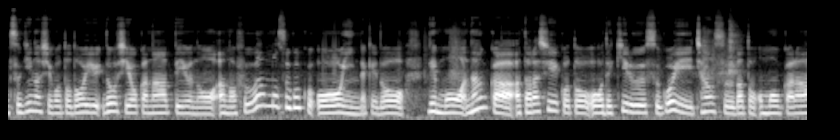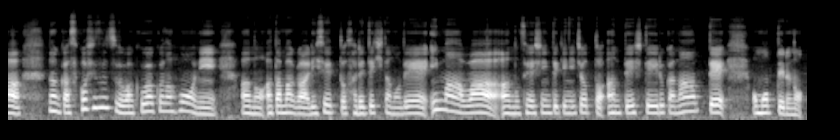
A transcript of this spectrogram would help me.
ん次の仕事どういうどうしようかなっていうのをあの不安もすごく多いんだけどでもなんか新しいことをできるすごいチャンスだと思うからなんか少しずつワクワクの方にあの頭がリセットされてきたので今はあの精神的にちょっと安定しているかなって思ってるの。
